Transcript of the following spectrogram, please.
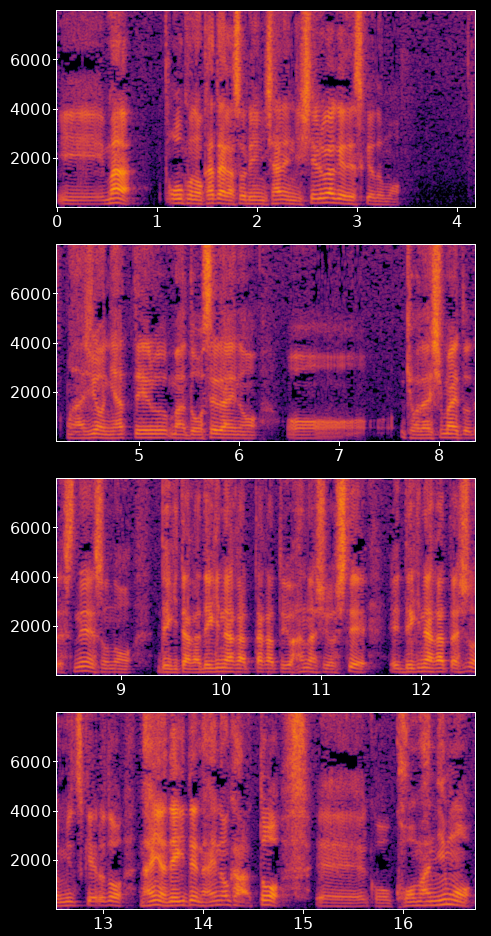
えー、まあ多くの方がそれにチャレンジしてるわけですけども同じようにやっている、まあ、同世代の兄弟姉妹とですねそのできたかできなかったかという話をしてできなかった人を見つけると何やできてないのかと、えー、こう傲慢にも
